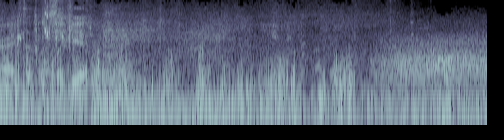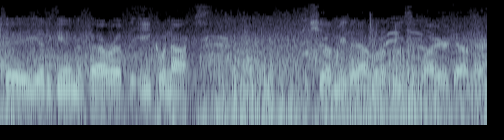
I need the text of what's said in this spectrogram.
Alright, that looks like it. Okay, yet again, the power of the Equinox. It showed me that little piece of wire down there.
